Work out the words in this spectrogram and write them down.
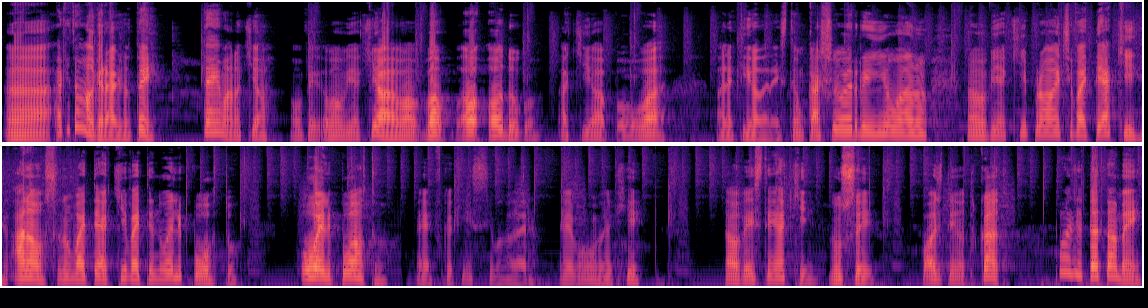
Uh, aqui tem uma garagem, não tem? Tem, mano. Aqui, ó. Vamos, pegar, vamos vir aqui, ó. Vamos, vamos. Ô, oh, Dogo. Aqui, ó. Boa. Olha aqui, galera. Esse tem um cachorrinho, mano. Vamos vir aqui. Provavelmente vai ter aqui. Ah, não. Se não vai ter aqui, vai ter no heliporto. O heliporto... É, fica aqui em cima, galera. É, vamos ver aqui. Talvez tenha aqui. Não sei. Pode ter em outro canto? Pode ter também.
